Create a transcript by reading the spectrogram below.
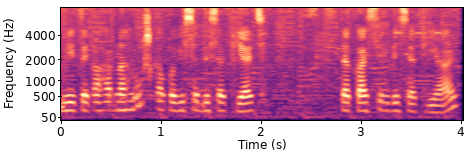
дивіться, яка гарна грушка по 85, така 75,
